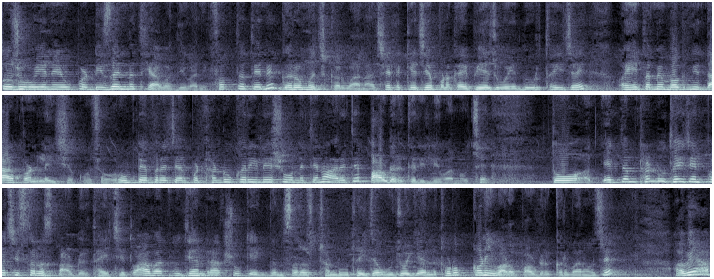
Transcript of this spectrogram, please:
તો જો એને ઉપર ડિઝાઇન નથી આવવા દેવાની, ફક્ત તેને ગરમ જ કરવાના છે. એટલે કે જે પણ કાંઈ ભેજ હોય એ દૂર થઈ જાય. અહીં તમે મગની દાળ પણ લઈ શકો છો. રૂમ ટેમ્પરેચર પર ઠંડુ કરી લેશો અને તેનો આ રીતે પાવડર કરી લેવાનો છે. તો એકદમ ઠંડુ થઈ જાય ને પછી સરસ પાવડર થાય છે. તો આ વાતનું ધ્યાન રાખશું કે એકદમ સરસ ઠંડુ થઈ જવું જોઈએ અને થોડોક કણીવાળો પાવડર કરવાનો છે. હવે આ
